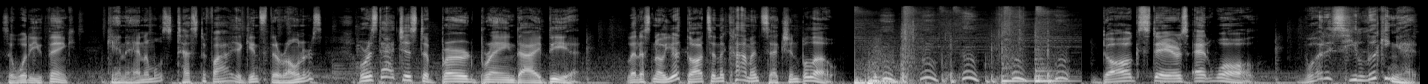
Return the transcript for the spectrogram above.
So what do you think? Can animals testify against their owners? Or is that just a bird-brained idea? Let us know your thoughts in the comment section below. Dog stares at wall. What is he looking at?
